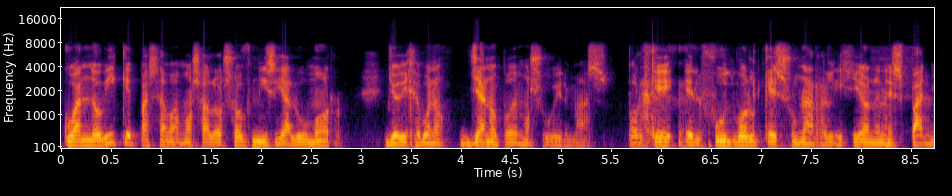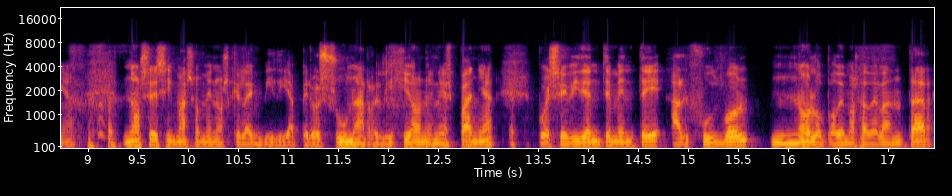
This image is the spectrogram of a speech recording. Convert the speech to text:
Cuando vi que pasábamos a los ovnis y al humor, yo dije, bueno, ya no podemos subir más, porque el fútbol, que es una religión en España, no sé si más o menos que la envidia, pero es una religión en España, pues evidentemente al fútbol no lo podemos adelantar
